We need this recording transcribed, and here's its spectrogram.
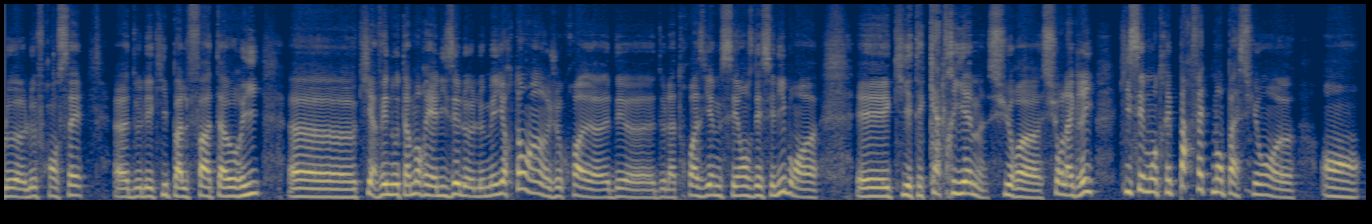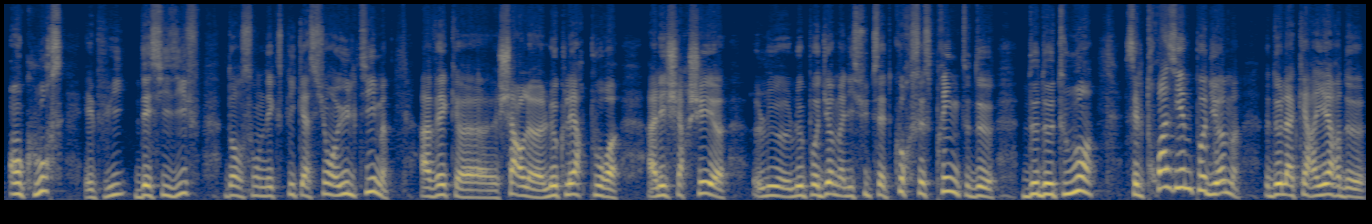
le, Français de l'équipe Alpha Tauri, qui avait notamment réalisé le, meilleur temps, hein, je crois, de, la troisième séance d'essai libre, et qui était quatrième sur, sur la grille, qui s'est montré parfaitement patient en, course et puis décisif dans son explication ultime avec euh, Charles Leclerc pour aller chercher euh, le, podium à l'issue de cette course sprint de, deux tours. C'est le troisième podium de la carrière de,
